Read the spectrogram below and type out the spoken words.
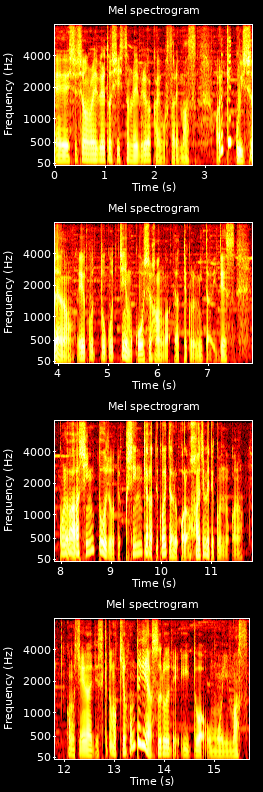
えー、首相のレベルと支出のレベルが解放されます。あれ結構一緒だよな。えー、こと、こっちにも公主犯がやってくるみたいです。これは新登場って、新キャラって書いてあるから初めて来るのかなかもしれないですけど、まあ、基本的にはスルーでいいとは思います。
